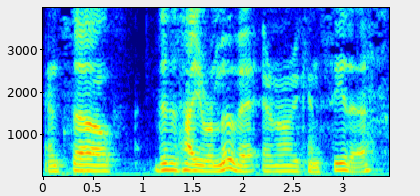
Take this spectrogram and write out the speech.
And so this is how you remove it, and now you can see this.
